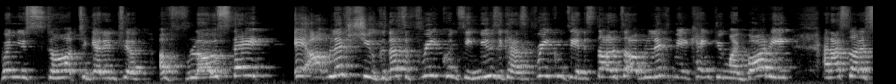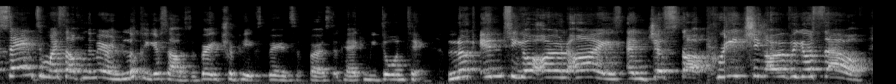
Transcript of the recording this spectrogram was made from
When you start to get into a flow state, it uplifts you because that's a frequency. Music has a frequency, and it started to uplift me. It came through my body, and I started saying to myself in the mirror, and look at yourself. It's a very trippy experience at first, okay? It can be daunting. Look into your own eyes and just start preaching over yourself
